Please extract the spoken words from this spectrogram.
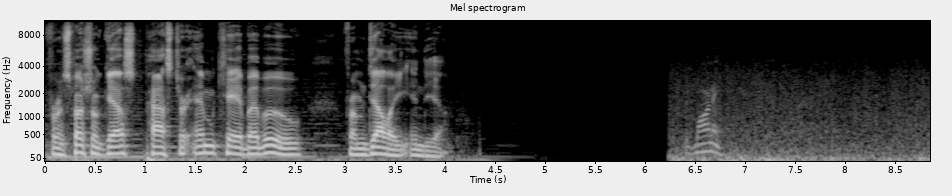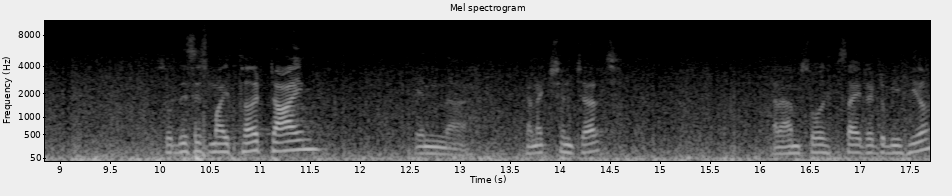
From special guest Pastor M.K. Babu from Delhi, India. Good morning. So, this is my third time in uh, Connection Church, and I'm so excited to be here.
